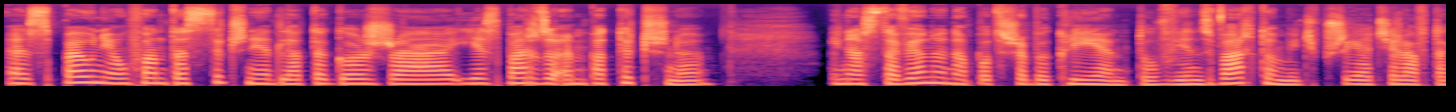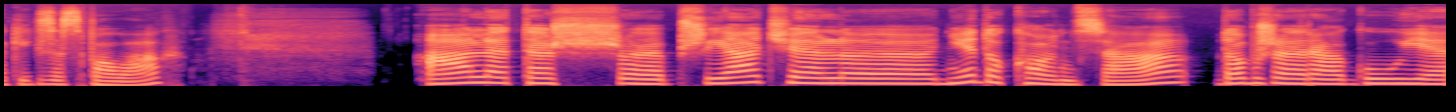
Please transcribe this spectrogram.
e, spełniał fantastycznie, dlatego że jest bardzo empatyczny i nastawiony na potrzeby klientów, więc warto mieć przyjaciela w takich zespołach. Ale też e, przyjaciel nie do końca dobrze reaguje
